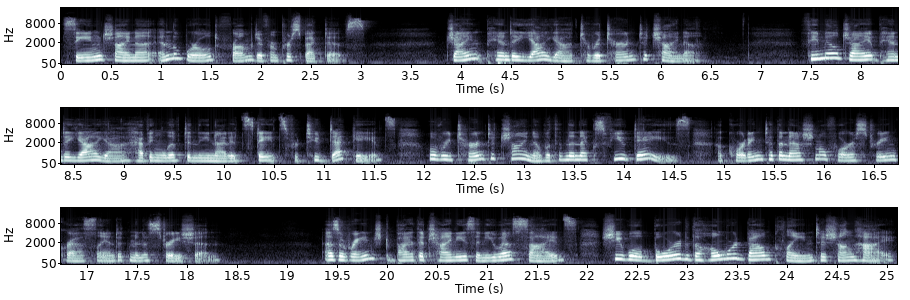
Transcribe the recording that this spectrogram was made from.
seeing China and the world from different perspectives. Giant panda Yaya to return to China. Female giant panda Yaya, having lived in the United States for two decades, will return to China within the next few days, according to the National Forestry and Grassland Administration. As arranged by the Chinese and U.S. sides, she will board the homeward bound plane to Shanghai.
